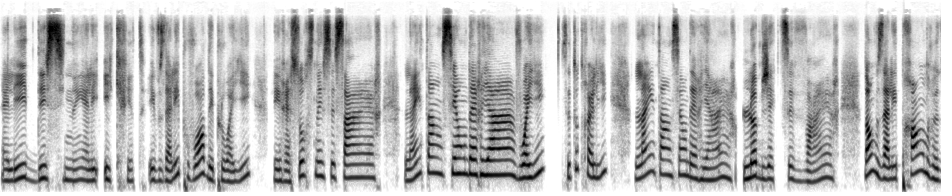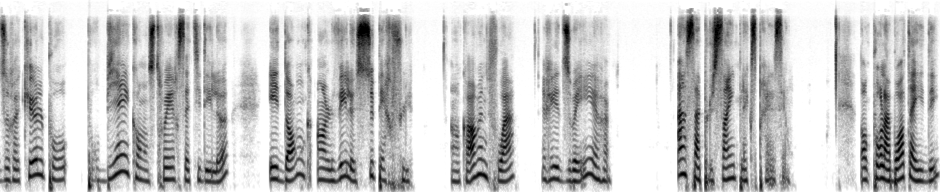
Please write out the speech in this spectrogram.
Elle est dessinée, elle est écrite et vous allez pouvoir déployer les ressources nécessaires, l'intention derrière. Voyez, c'est tout relié. L'intention derrière, l'objectif vert. Donc, vous allez prendre du recul pour pour bien construire cette idée-là et donc enlever le superflu. Encore une fois, réduire à sa plus simple expression. Donc, pour la boîte à idées,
